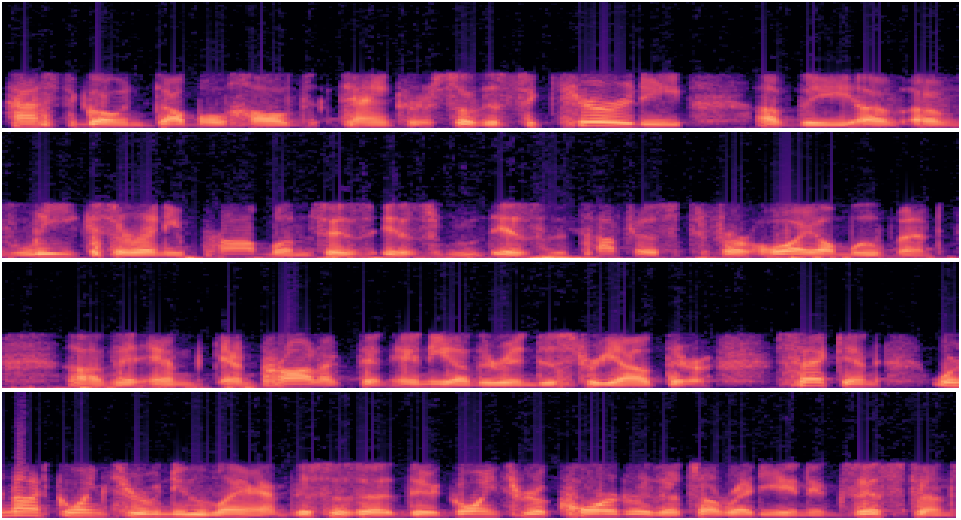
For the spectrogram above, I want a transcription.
has to go in double hulled tankers. So the security of the of, of leaks or any problems is is is the toughest safer oil movement uh, and, and product than any other industry out there. Second, we're not going through new land. This is a they're going through a corridor that's already in existence.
